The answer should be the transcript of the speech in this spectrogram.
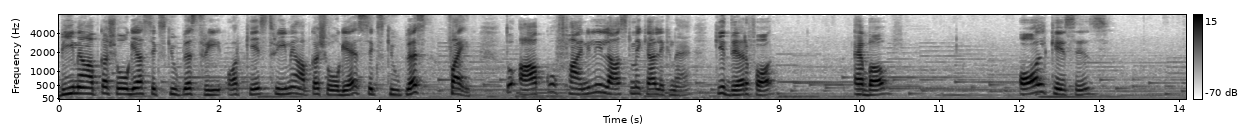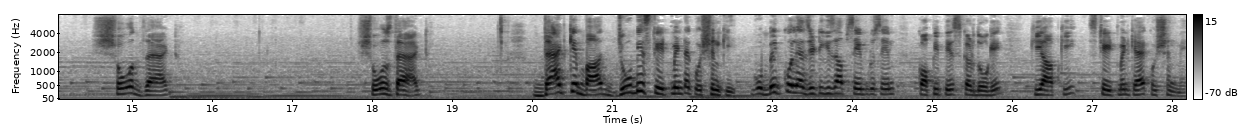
बी में आपका शो हो गया सिक्स क्यू प्लस थ्री और केस थ्री में आपका शो हो गया है सिक्स क्यू प्लस फाइव तो आपको फाइनली लास्ट में क्या लिखना है कि therefore above all cases show that, shows that that के बाद जो भी स्टेटमेंट है क्वेश्चन की वो बिल्कुल एज इट इज़ आप same to same copy paste कर दोगे कि आपकी स्टेटमेंट क्या है क्वेश्चन में।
